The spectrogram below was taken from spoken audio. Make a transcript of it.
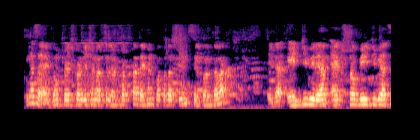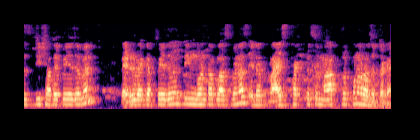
ঠিক আছে? একদম ফ্রেশ কন্ডিশন আছে ল্যাপটপটা দেখেন কতটা স্লিম সিলভার কালার এটা এইট জিবি র্যাম একশো বিশ জিবি এসএসডি সাথে পেয়ে যাবেন। ব্যাটারি ব্যাকআপ পেয়ে যাবেন তিন ঘণ্টা প্লাস মাইনাস এটার প্রাইস থাকতেছে মাত্র পনেরো হাজার টাকা।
